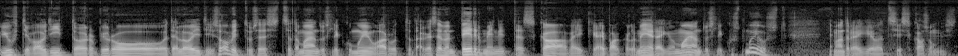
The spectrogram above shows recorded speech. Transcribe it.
juhtiva audiitorbüroo Deloitte soovitusest seda majanduslikku mõju arvutada, aga seal on terminites ka väike ebakõla, meie räägime majanduslikust mõjust, nemad räägivad siis kasumist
